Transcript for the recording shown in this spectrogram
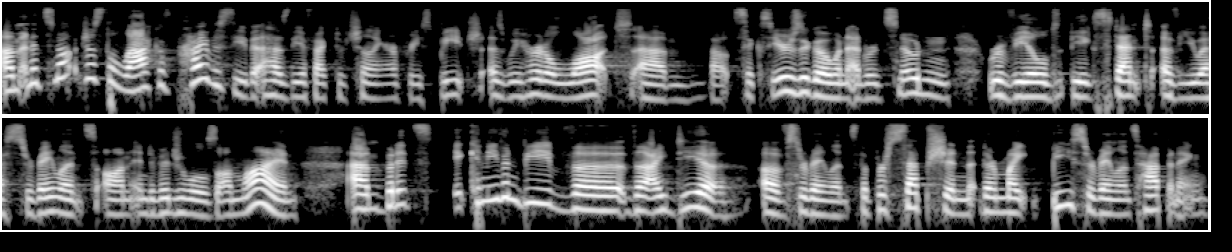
Um, and it's not just the lack of privacy that has the effect of chilling our free speech, as we heard a lot um, about six years ago when Edward Snowden revealed the extent of US surveillance on individuals online. Um, but it's, it can even be the, the idea of surveillance, the perception that there might be surveillance happening.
